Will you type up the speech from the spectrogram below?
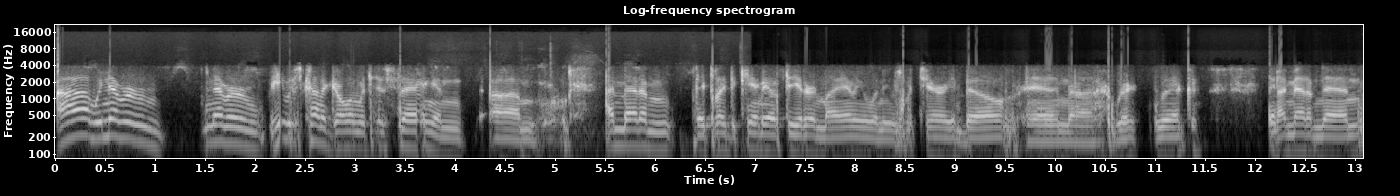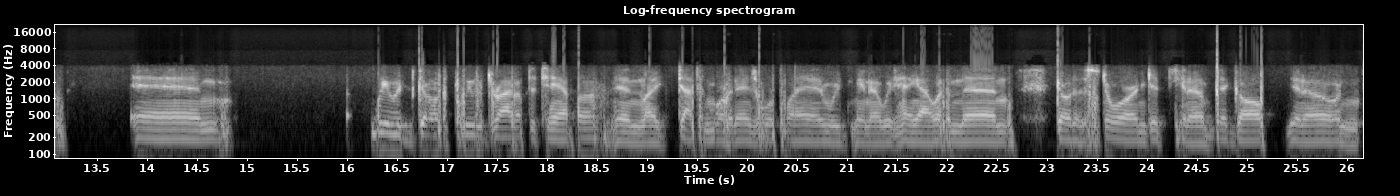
Uh, we never, never. He was kind of going with his thing, and um, I met him. They played the Cameo Theater in Miami when he was with Terry and Bill and uh, Rick. Rick, and I met him then, and we would go. We would drive up to Tampa, and like Death and Morbid Angel were playing. We'd, you know, we'd hang out with him then. Go to the store and get, you know, big gulp, you know, and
